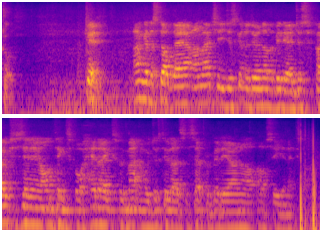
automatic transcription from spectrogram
Cool. Good. I'm going to stop there. I'm actually just going to do another video just focusing on things for headaches with Matt and we'll just do that as a separate video and I'll, I'll see you next time.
